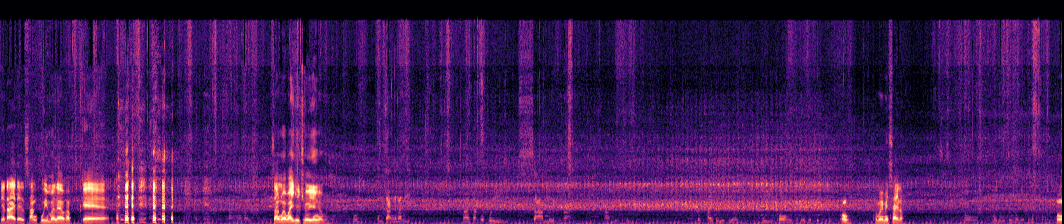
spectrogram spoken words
สียดายแต่สั่งปุ๋ยมาแล้วครับ แก สั่งเอาไว้สั่งมาไว้เฉยๆยังครับ ผมสั่งในนั้นอีก มาจากลบบุรีสามหมื่นบาทสามหมื่นสี่ก็ใช้ไปนิดเดียว ปุ๋ยกองเป็นกระติกทำไมไม่ใส่ล่ะโอ้ไม่รู้เพิ่งมาเห็นนี่นะโอ้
